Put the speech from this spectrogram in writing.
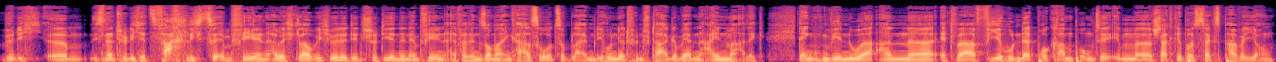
würde ich, ähm, ist natürlich jetzt fachlich zu empfehlen, aber ich glaube, ich würde den Studierenden empfehlen, einfach den Sommer in Karlsruhe zu bleiben. Die 105 Tage werden einmalig. Denken wir nur an äh, etwa 400 Programmpunkte im äh, Stadtgeburtstagspavillon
